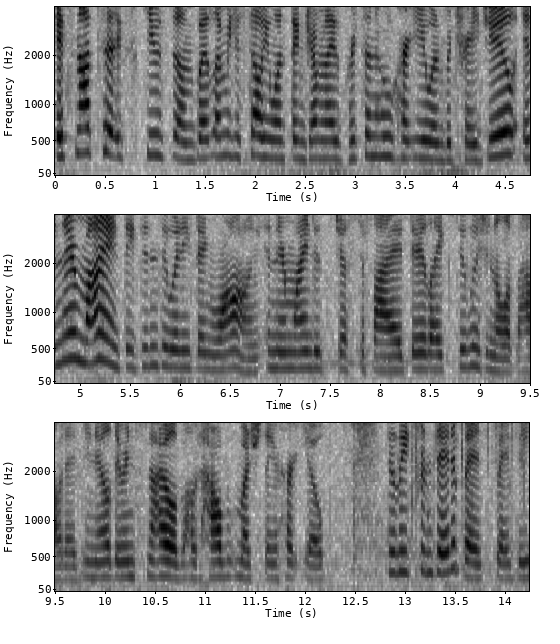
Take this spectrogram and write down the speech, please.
it's not to excuse them, but let me just tell you one thing, Gemini, the person who hurt you and betrayed you, in their mind, they didn't do anything wrong. In their mind, it's justified. They're like delusional about it. You know, they're in denial about how much they hurt you. Delete from database, baby.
